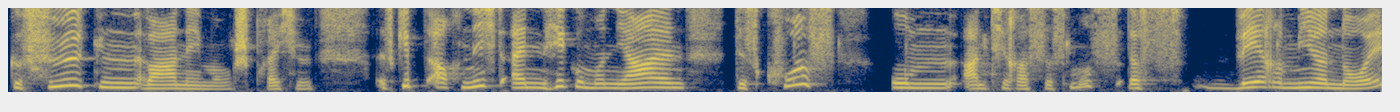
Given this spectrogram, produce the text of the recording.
gefühlten Wahrnehmung sprechen. Es gibt auch nicht einen hegemonialen Diskurs um Antirassismus. Das wäre mir neu.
